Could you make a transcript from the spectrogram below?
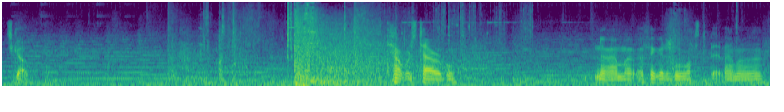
Let's go. That was terrible. No ammo. I think I just lost a bit of ammo there.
